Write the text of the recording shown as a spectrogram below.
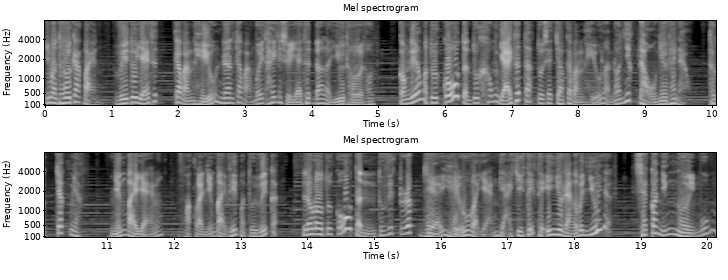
Nhưng mà thưa các bạn, vì tôi giải thích các bạn hiểu nên các bạn mới thấy cái sự giải thích đó là dư thừa thôi. Còn nếu mà tôi cố tình tôi không giải thích á, tôi sẽ cho các bạn hiểu là nó nhức đầu như thế nào. Thực chất nha, những bài giảng hoặc là những bài viết mà tôi viết á, lâu lâu tôi cố tình tôi viết rất dễ hiểu và giảng giải chi tiết thì y như rằng ở bên dưới á, sẽ có những người muốn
